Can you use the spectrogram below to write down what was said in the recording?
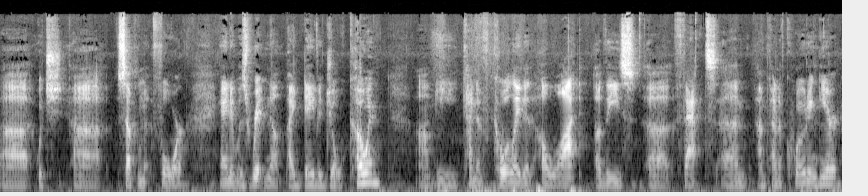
uh, which uh, supplement four, and it was written up by David Joel Cohen. Um, he kind of collated a lot of these uh, facts. Um, I'm kind of quoting here,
